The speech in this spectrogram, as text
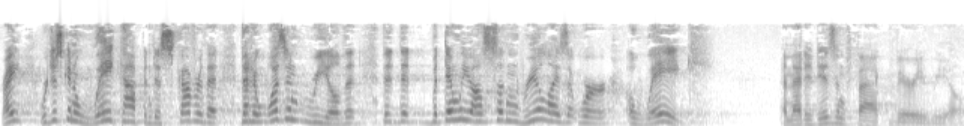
right? We're just going to wake up and discover that, that it wasn't real, that, that, that, but then we all of a sudden realize that we're awake and that it is, in fact, very real.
